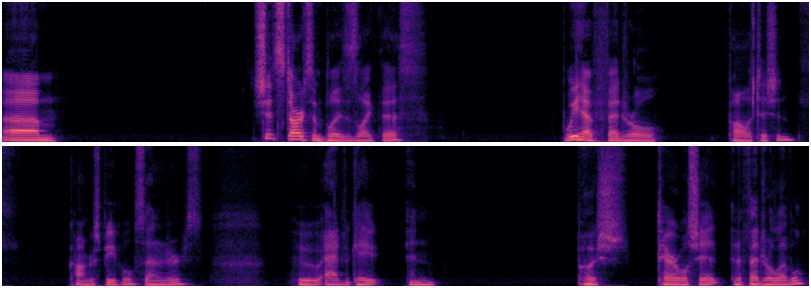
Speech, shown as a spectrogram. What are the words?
um shit starts in places like this. We have federal politicians congresspeople, senators who advocate and push terrible shit at a federal level.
